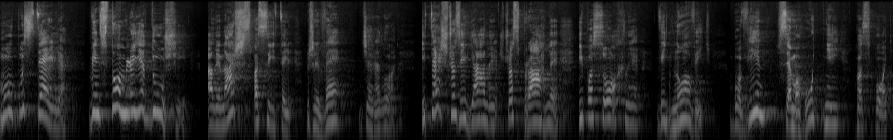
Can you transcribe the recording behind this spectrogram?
мов пустеля, він стомлює душі, але наш Спаситель живе джерело. І те, що зів'яли, що спрагли і посохли, відновить, бо Він всемогутній Господь.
